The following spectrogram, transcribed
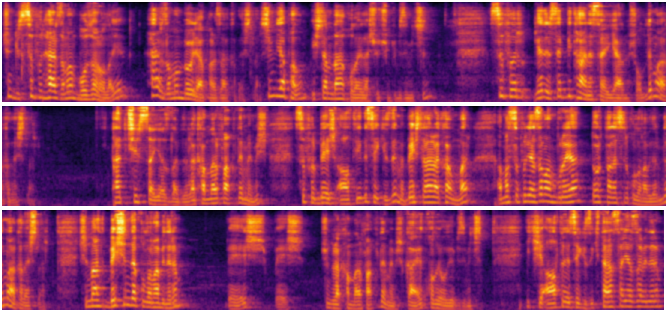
Çünkü sıfır her zaman bozar olayı. Her zaman böyle yaparız arkadaşlar. Şimdi yapalım. İşlem daha kolaylaşıyor çünkü bizim için. Sıfır gelirse bir tane sayı gelmiş oldu değil mi arkadaşlar? Kaç çift sayı yazılabilir? Rakamlar farklı dememiş. 0, 5, 6, 7, 8 değil mi? 5 tane rakam var. Ama 0 yazamam buraya. 4 tanesini kullanabilirim değil mi arkadaşlar? Şimdi artık 5'ini de kullanabilirim. 5, 5. Çünkü rakamlar farklı dememiş. Gayet kolay oluyor bizim için. 2, 6 ve 8. 2 tane sayı yazabilirim.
